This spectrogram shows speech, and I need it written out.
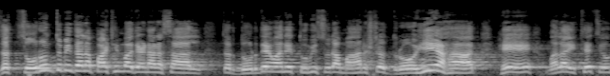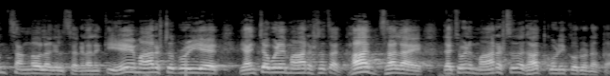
जर चोरून तुम्ही त्यांना पाठिंबा देणार असाल तर दुर्दैवाने तुम्ही सुद्धा महाराष्ट्र द्रोही आहात हे मला इथेच येऊन सांगावं लागेल सगळ्यांना की हे महाराष्ट्र द्रोही आहेत यांच्यामुळे महाराष्ट्राचा घात झालाय त्याच्यामुळे महाराष्ट्राचा घात कोणी करू नका.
